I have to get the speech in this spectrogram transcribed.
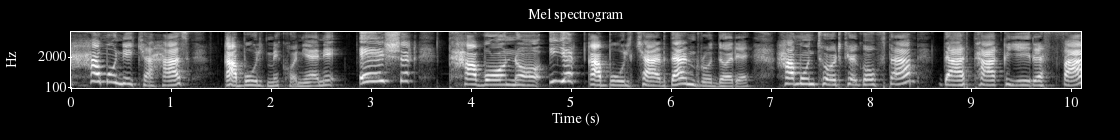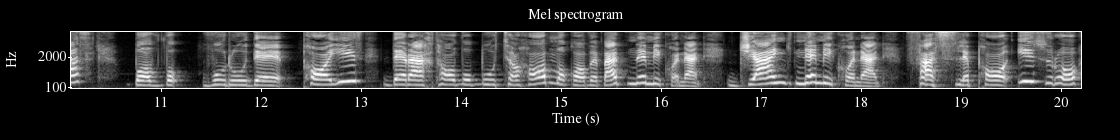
همونی که هست قبول می‌کنه. یعنی عشق توانایی قبول کردن رو داره. همونطور که گفتم در تغییر فصل با ورود پاییز درخت ها و بوته ها مقاومت نمی کنن جنگ نمی کنن فصل پاییز رو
